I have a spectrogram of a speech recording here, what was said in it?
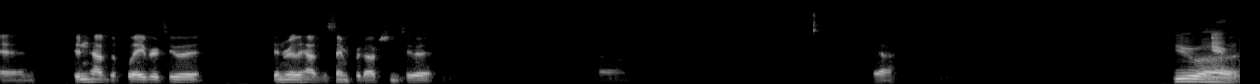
and didn't have the flavor to it. Didn't really have the same production to it. Um, yeah. Do you uh,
